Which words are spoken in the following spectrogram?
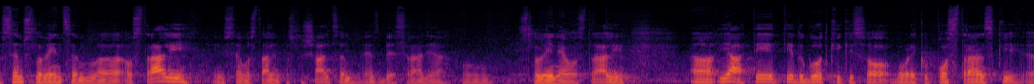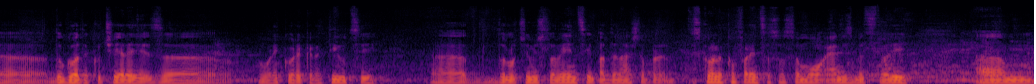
vsem slovencem v Avstraliji in vsem ostalim poslušalcem SBS radia v Sloveniji v Avstraliji. Uh, ja, te, te dogodki, ki so, bom rekel, postranski uh, dogodek včeraj z, bom rekel, rekreativci, uh, določenimi slovenci in pa današnja tiskovna konferenca so samo en izmed stvari, um,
